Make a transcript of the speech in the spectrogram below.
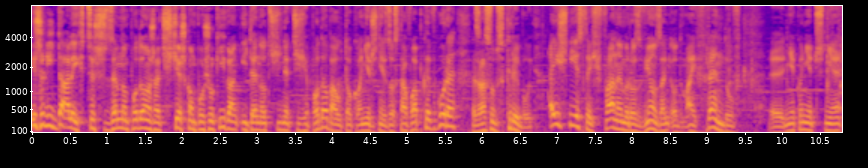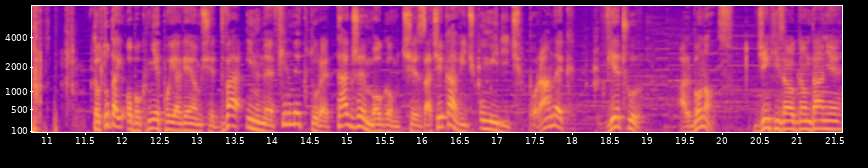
Jeżeli dalej chcesz ze mną podążać ścieżką poszukiwań i ten odcinek Ci się podobał, to koniecznie zostaw łapkę w górę, zasubskrybuj. A jeśli jesteś fanem rozwiązań od MyFriendów, yy, niekoniecznie to tutaj obok mnie pojawiają się dwa inne filmy, które także mogą Cię zaciekawić, umilić poranek, wieczór albo noc. Dzięki za oglądanie.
